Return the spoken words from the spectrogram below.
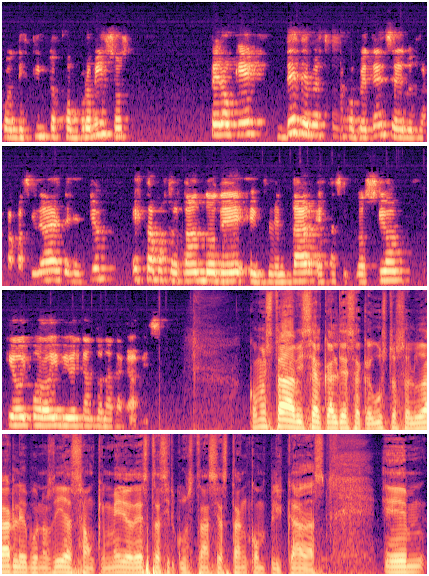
con distintos compromisos pero que desde nuestras competencias, de nuestras capacidades de gestión, estamos tratando de enfrentar esta situación que hoy por hoy vive el Cantón Atacames. ¿Cómo está, vicealcaldesa? Qué gusto saludarle. Buenos días, aunque en medio de estas circunstancias tan complicadas. Em,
